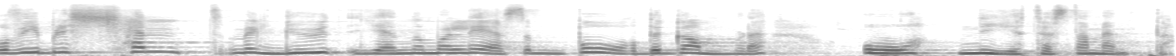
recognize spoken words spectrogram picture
Og vi blir kjent med Gud gjennom å lese både Gamle og Nye testamentet.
